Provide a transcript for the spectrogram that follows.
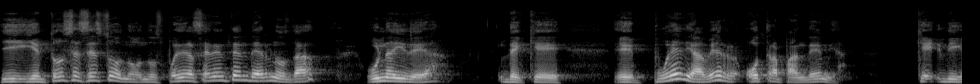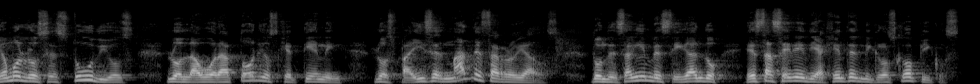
Y, entonces esto nos puede hacer entender, nos da una idea de que eh, puede haber otra pandemia, que digamos los estudios, los laboratorios que tienen los países más desarrollados, donde están investigando esta serie de agentes microscópicos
